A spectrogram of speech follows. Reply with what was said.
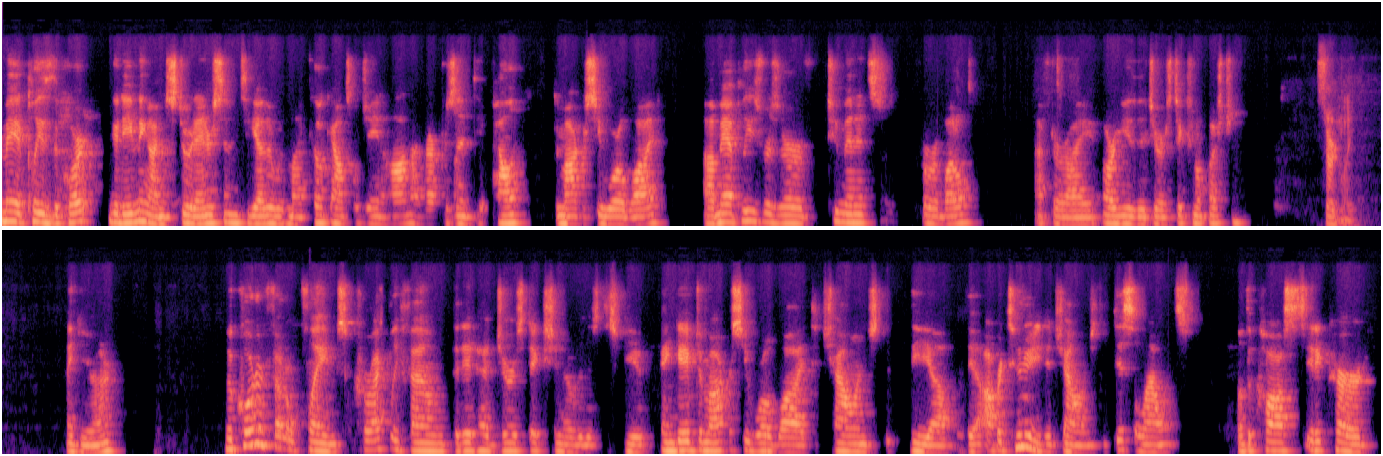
May it please the court. Good evening. I'm Stuart Anderson. Together with my co-counsel Jane Han, I represent the appellant, Democracy Worldwide. Uh, may I please reserve two minutes for rebuttal after I argue the jurisdictional question? Certainly. Thank you, Your Honor. The Court of Federal Claims correctly found that it had jurisdiction over this dispute and gave Democracy Worldwide to challenge the, uh, the opportunity to challenge the disallowance of the costs it incurred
